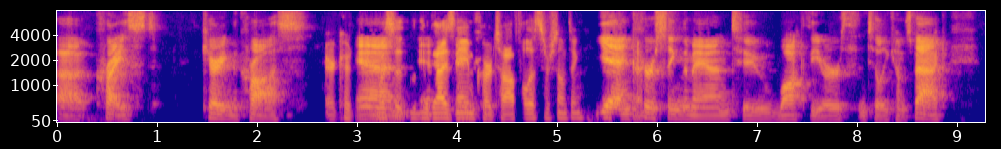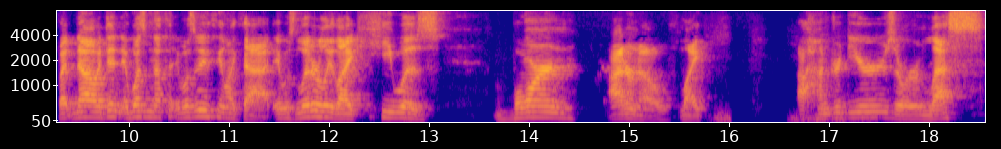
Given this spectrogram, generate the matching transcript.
uh, Christ carrying the cross. Or, and, was it the guy's and, name Cartaphilus or something? Yeah, and yeah. cursing the man to walk the earth until he comes back. But no, it didn't. It wasn't nothing. It wasn't anything like that. It was literally like he was born. I don't know, like a hundred years or less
